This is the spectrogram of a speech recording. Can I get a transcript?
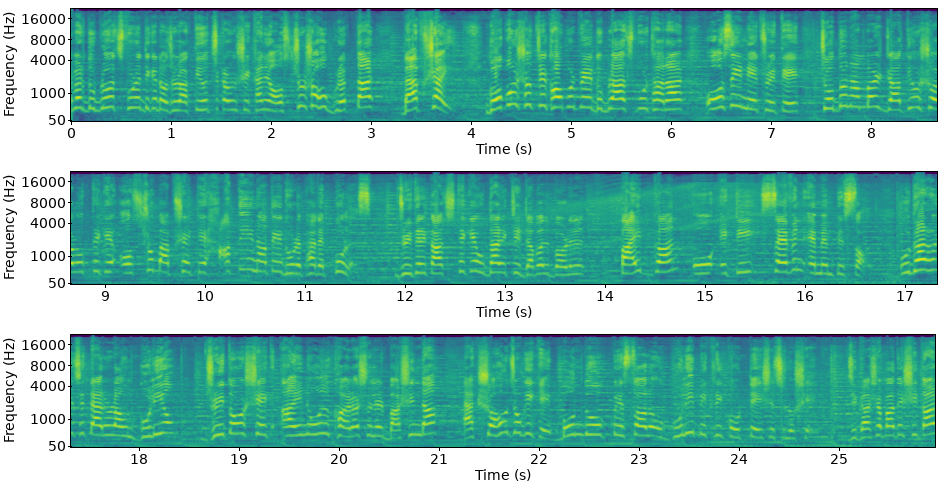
এবার দুবরাজপুরের দিকে নজর রাখতে হচ্ছে কারণ সেখানে অস্ত্রসহ গ্রেপ্তার ব্যবসায়ী। গোপন সূত্রে খবর পেয়ে দুবরাজপুর থানার ওসির নেতৃত্বে চোদ্দ নম্বর জাতীয় সড়ক থেকে অস্ত্র ব্যবসায়ীকে হাতে নাতে ধরে ফেলে পুলিশ। ধৃতের কাছ থেকে উদ্ধার একটি ডাবল ব্যারেল পাইপ গান ও একটি সেভেন এম এম পিস্তল। উদ্ধার হয়েছে তেরো রাউন্ড গুলিও। ধৃত শেখ আইনুল খয়রাসুলের বাসিন্দা, এক সহযোগীকে বন্দুক, পিস্তল ও গুলি বিক্রি করতে এসেছিল সে। জিজ্ঞাসাবাদের শিকার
